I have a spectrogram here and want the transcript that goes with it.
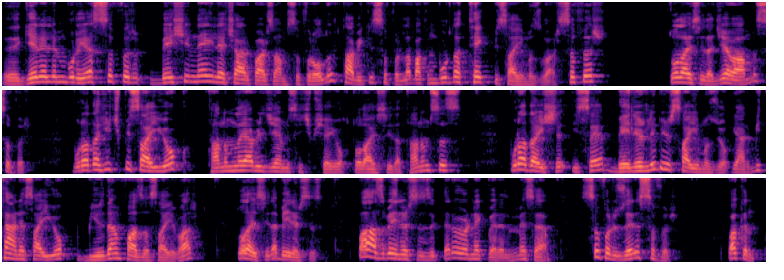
Ee, gelelim buraya 0 5'i ne ile çarparsam 0 olur? Tabii ki 0 ile. Bakın burada tek bir sayımız var. 0. Dolayısıyla cevabımız 0. Burada hiçbir sayı yok. Tanımlayabileceğimiz hiçbir şey yok. Dolayısıyla tanımsız. Burada ise belirli bir sayımız yok. Yani bir tane sayı yok. Birden fazla sayı var. Dolayısıyla belirsiz. Bazı belirsizliklere örnek verelim. Mesela 0 üzeri 0. Bakın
